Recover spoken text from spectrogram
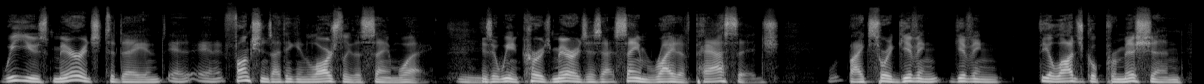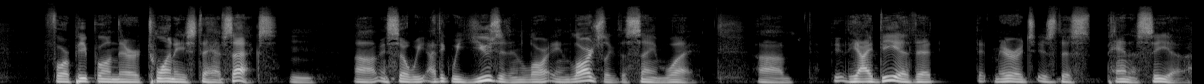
we use marriage today and, and it functions, I think, in largely the same way mm. is that we encourage marriage as that same rite of passage by sort of giving giving theological permission for people in their 20s to have sex. Mm. And so we, I think we use it in, lar- in largely the same way. Um, the, the idea that that marriage is this panacea,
